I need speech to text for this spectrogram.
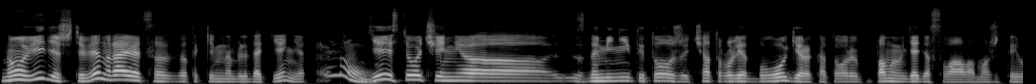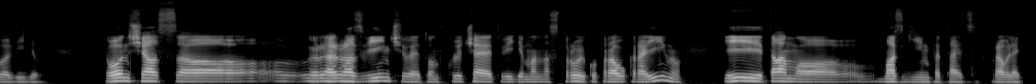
Ну, видишь, тебе нравится за таким наблюдать, я нет. Ну, Есть очень э, знаменитый тоже чат-рулет-блогер, который, по-моему, дядя Слава, может, ты его видел. Он сейчас развенчивает, он включает, видимо, настройку про Украину, и там э, мозги им пытается отправлять.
